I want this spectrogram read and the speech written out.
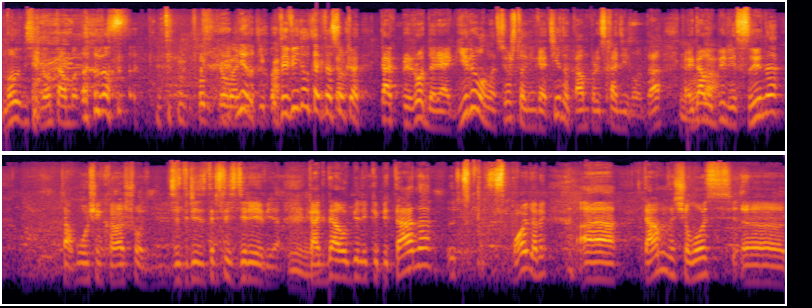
Но действительно, он там... Нет, типа, ну, ты видел, как насколько, как природа реагировала на все, что негативно там происходило, да? Когда да. убили сына, там очень хорошо затр- затряслись деревья. Когда убили капитана, э, сп- спойлеры, а, там началось э,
